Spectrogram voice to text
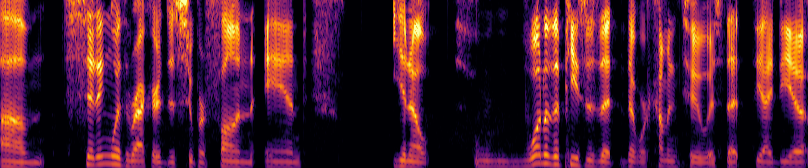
um, sitting with records is super fun, and you know, one of the pieces that that we're coming to is that the idea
